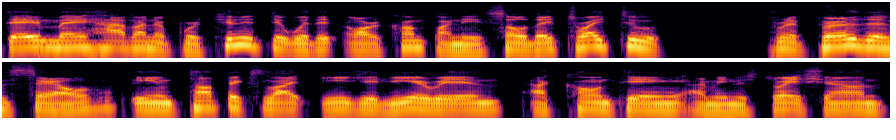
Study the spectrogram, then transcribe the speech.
they may have an opportunity within our company. So they try to prepare themselves in topics like engineering, accounting, administration,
